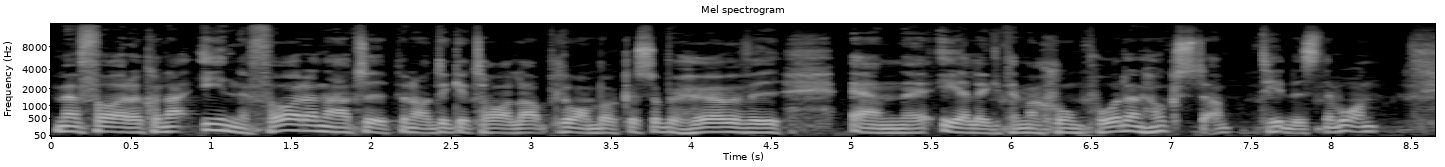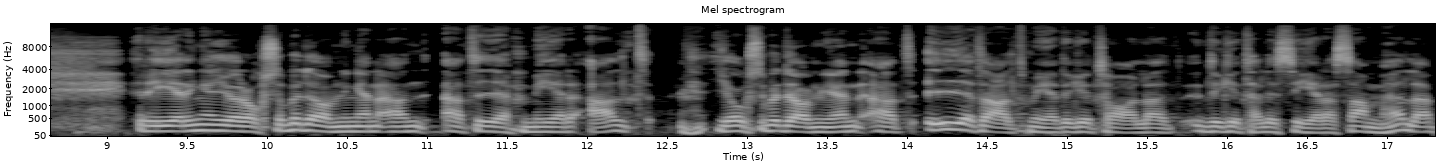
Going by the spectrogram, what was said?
Men för att kunna införa den här typen av digitala plånböcker så behöver vi en eh, e-legitimation på den högsta tillitsnivån. Regeringen gör också bedömningen att i ett mer allt, gör också bedömningen att i ett allt mer digitala, digitaliserat samhälle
